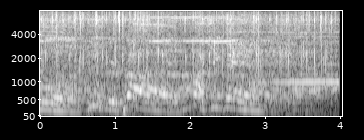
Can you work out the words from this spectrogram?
School Cougar Pride Marching Band.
